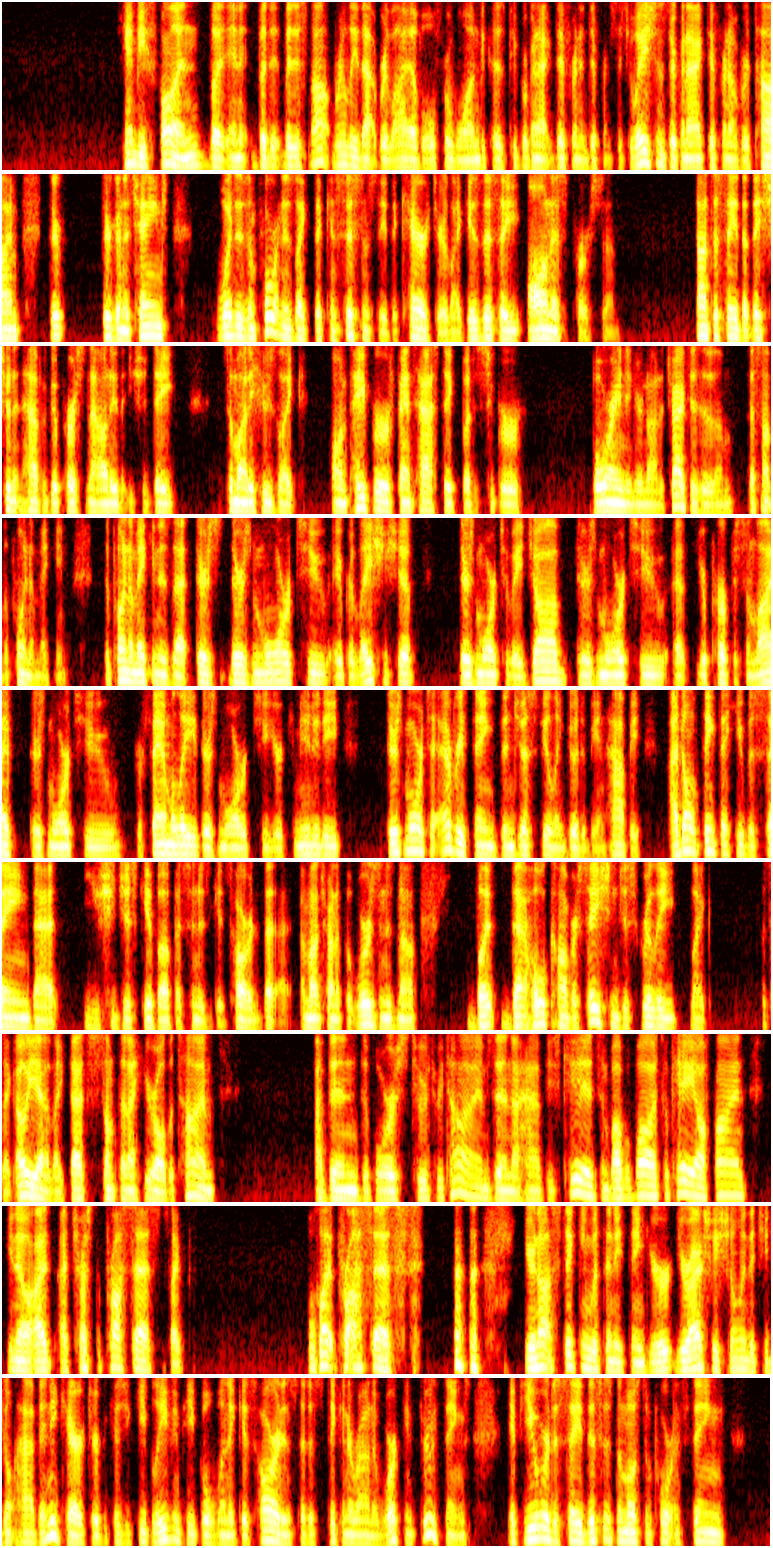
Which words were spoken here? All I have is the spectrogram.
can be fun, but it, but it, but it's not really that reliable for one because people are going to act different in different situations. They're going to act different over time. They're they're going to change. What is important is like the consistency, the character. Like, is this a honest person? Not to say that they shouldn't have a good personality. That you should date somebody who's like on paper fantastic, but super boring and you're not attracted to them. That's not the point I'm making. The point I'm making is that there's there's more to a relationship. There's more to a job. There's more to uh, your purpose in life. There's more to your family. There's more to your community. There's more to everything than just feeling good and being happy. I don't think that he was saying that you should just give up as soon as it gets hard. I'm not trying to put words in his mouth, but that whole conversation just really like it's like, "Oh, yeah, like, that's something I hear all the time. I've been divorced 2 or 3 times, and I have these kids and blah, blah, blah. It's okay, I'll find you know, I I trust the process." It's like, what process? You're not sticking with anything. You're you're actually showing that you don't have any character because you keep leaving people when it gets hard instead of sticking around and working through things. If you were to say, "This is the most important thing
